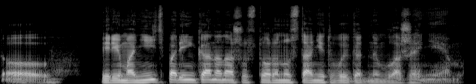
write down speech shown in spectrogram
то переманить паренька на нашу сторону станет выгодным вложением.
